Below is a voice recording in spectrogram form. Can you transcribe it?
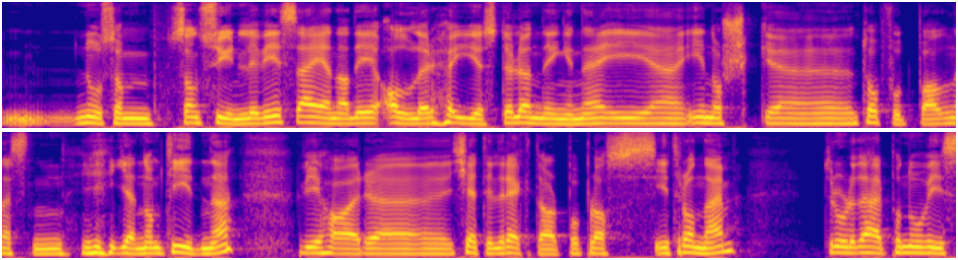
mm, noe som sannsynligvis er en av de aller høyeste lønningene i, i norsk toppfotball nesten gjennom tidene. Vi har Kjetil Rekdal på plass i Trondheim. Tror du det her på noe vis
